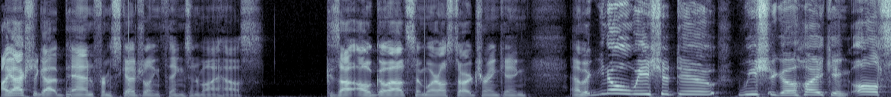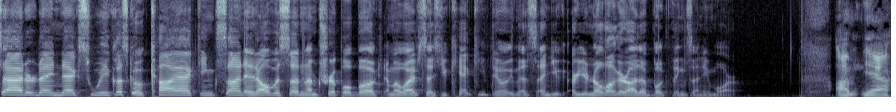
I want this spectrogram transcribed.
I actually got banned from scheduling things in my house because I'll go out somewhere, I'll start drinking. And I'm like, you know what we should do? We should go hiking all Saturday next week. Let's go kayaking, son. And all of a sudden, I'm triple booked, and my wife says, "You can't keep doing this, and you are you're no longer allowed to book things anymore." Um, yeah,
